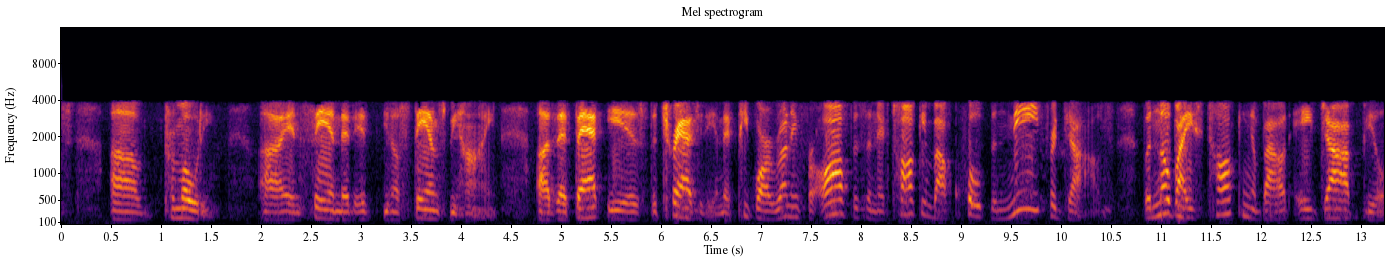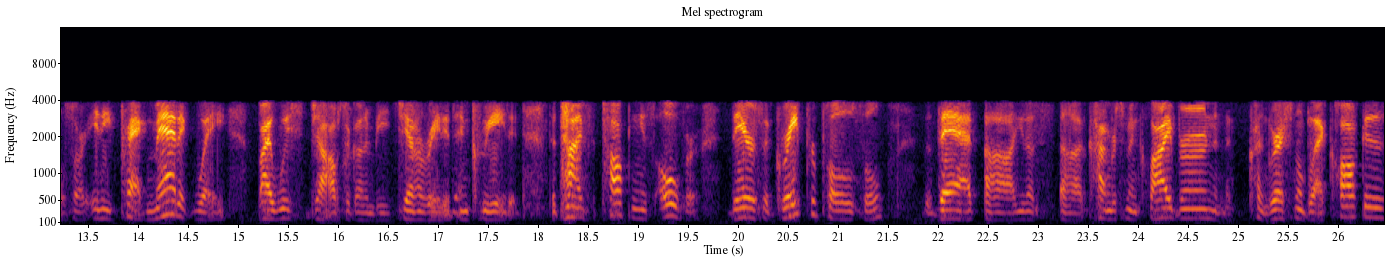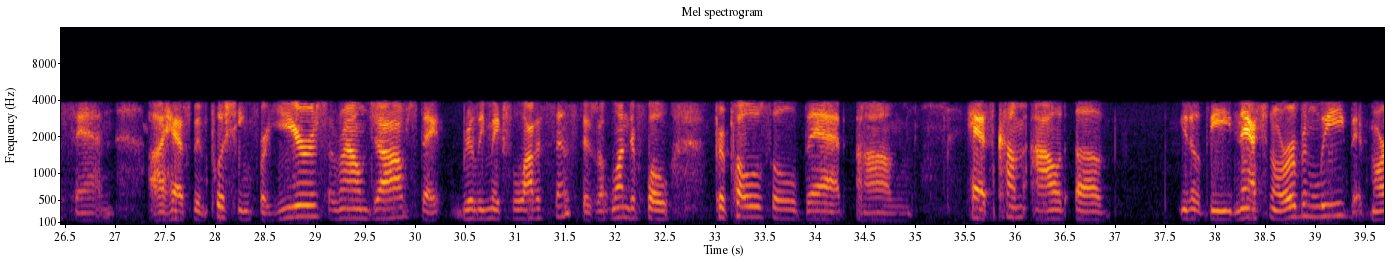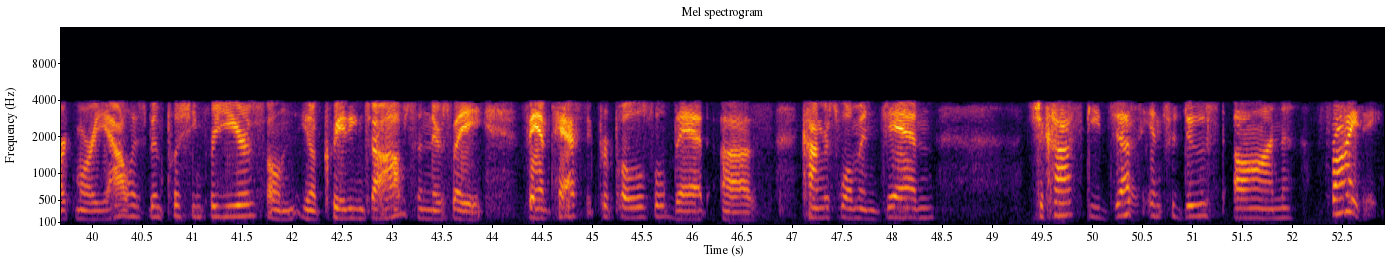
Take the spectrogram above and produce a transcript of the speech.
uh, promoting uh, and saying that it you know stands behind. Uh, that that is the tragedy, and that people are running for office and they're talking about quote the need for jobs, but nobody's talking about a job bills or any pragmatic way by which jobs are going to be generated and created. The time for talking is over. There's a great proposal that uh, you know uh, Congressman Clyburn and the Congressional Black Caucus and uh, has been pushing for years around jobs that really makes a lot of sense. There's a wonderful proposal that um, has come out of you know the National Urban League that Marc Morial has been pushing for years on you know creating jobs, and there's a fantastic proposal that uh, Congresswoman Jan Schakowsky just introduced on Friday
